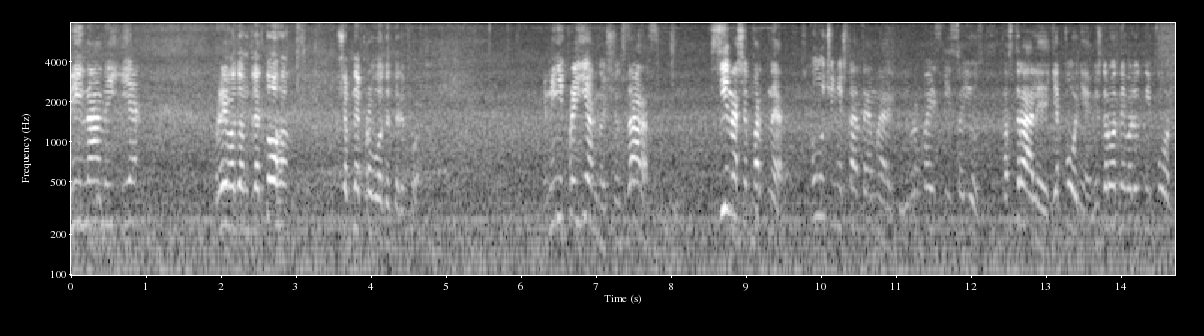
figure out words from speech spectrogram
війна не є приводом для того, щоб не проводити реформи. І мені приємно, що зараз всі наші партнери, Сполучені Штати Америки, Європейський Союз, Австралія, Японія, Міжнародний валютний фонд,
